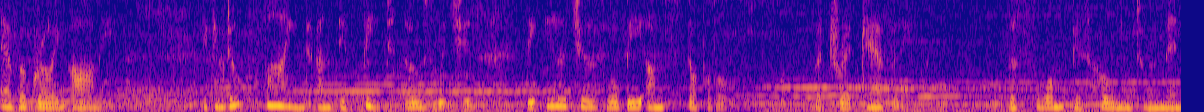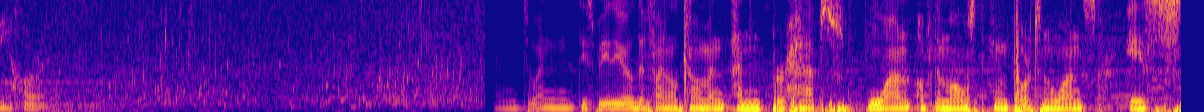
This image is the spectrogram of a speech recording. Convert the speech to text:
ever-growing army. If you don't find and defeat those witches, the Illagers will be unstoppable. But tread carefully. The swamp is home to many horrors. And to end this video, the final comment and perhaps one of the most important ones is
